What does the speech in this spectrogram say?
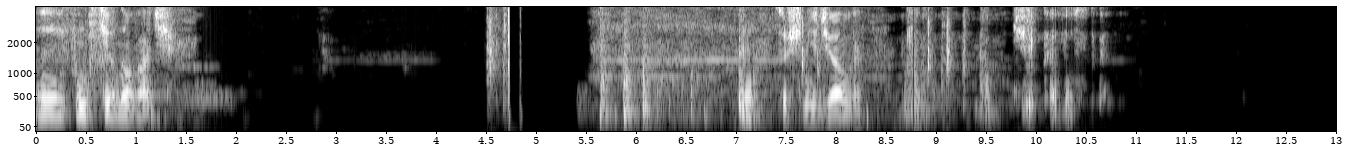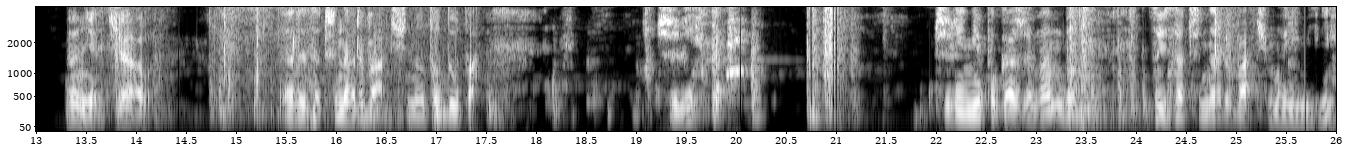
e, funkcjonować. O, coś nie działa. Ciekawostka. No nie, działa. Ale zaczyna rwać. No to dupa. Czyli Czyli nie pokażę wam, bo coś zaczyna rwać, moi mili.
